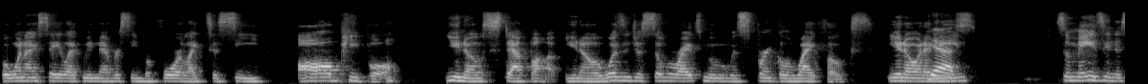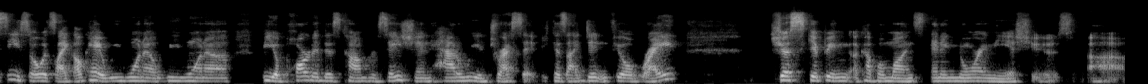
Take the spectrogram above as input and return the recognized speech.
but when I say like we've never seen before, like to see all people, you know, step up. You know, it wasn't just civil rights movement with sprinkle of white folks. You know what I yes. mean? It's amazing to see. So it's like, okay, we want to we want to be a part of this conversation. How do we address it? Because I didn't feel right just skipping a couple months and ignoring the issues. Uh,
